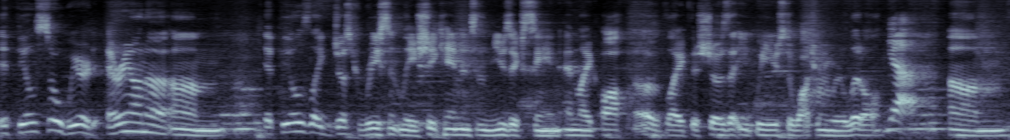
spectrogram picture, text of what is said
It feels so weird. Ariana, um, it feels like just recently she came into the music scene and like off of like the shows that we used to watch when we were little. Yeah. Um,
